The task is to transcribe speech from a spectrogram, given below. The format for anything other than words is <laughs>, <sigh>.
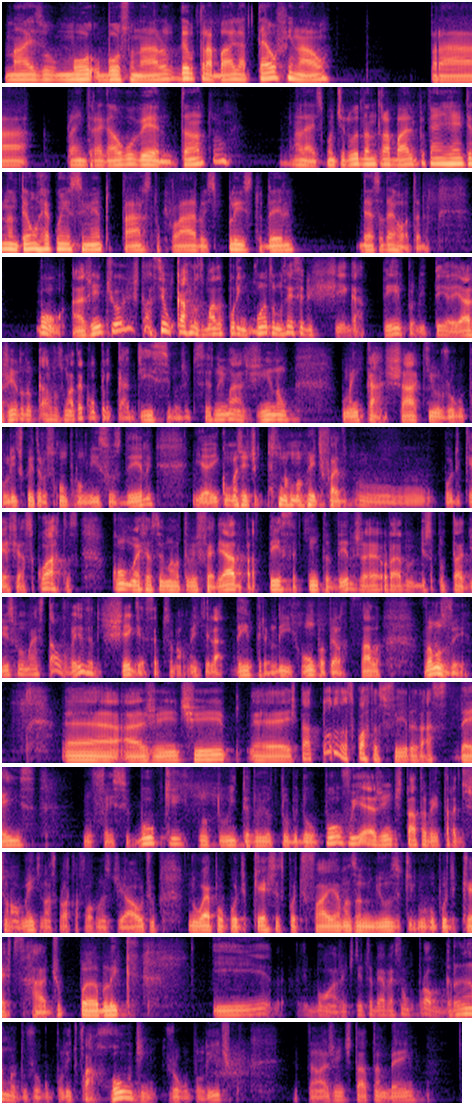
mas o, o Bolsonaro deu trabalho até o final para para entregar ao governo. Tanto, aliás, continua dando trabalho porque a gente não tem um reconhecimento tácito, claro, explícito dele dessa derrota. Né? Bom, a gente hoje está sem o Carlos Maza por enquanto, não sei se ele chega a tempo, ele tem aí, a agenda do Carlos Maza é complicadíssima, gente, vocês não imaginam como encaixar aqui o jogo político entre os compromissos dele. E aí, como a gente <laughs> normalmente faz o podcast às quartas, como esta semana teve feriado, para terça, quinta dele, já é horário disputadíssimo, mas talvez ele chegue excepcionalmente, ele adentre ali, rompa pela sala. Vamos ver. É, a gente é, está todas as quartas-feiras, às 10 no Facebook, no Twitter, no YouTube do Povo e a gente está também tradicionalmente nas plataformas de áudio, no Apple Podcasts, Spotify, Amazon Music, Google Podcasts, Rádio Public. E, bom, a gente tem também a versão programa do Jogo Político, a holding Jogo Político. Então a gente está também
